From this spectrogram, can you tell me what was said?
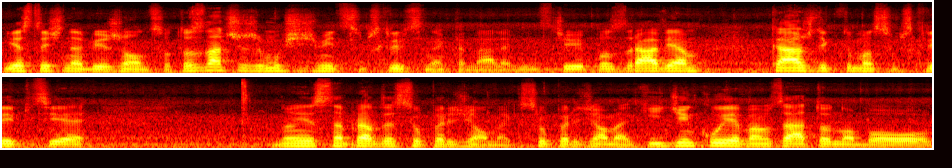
jesteś na bieżąco. To znaczy, że musisz mieć subskrypcję na kanale, więc Cię pozdrawiam. Każdy, kto ma subskrypcję, no jest naprawdę super ziomek, super ziomek i dziękuję Wam za to, no bo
